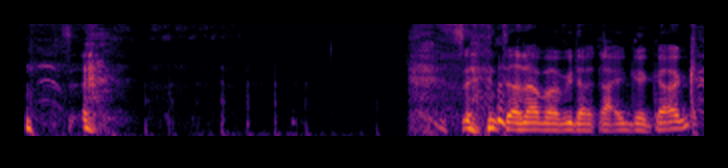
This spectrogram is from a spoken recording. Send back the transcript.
sind dann aber wieder reingegangen.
